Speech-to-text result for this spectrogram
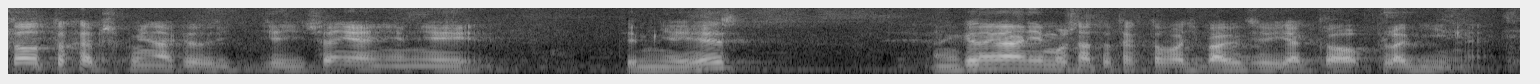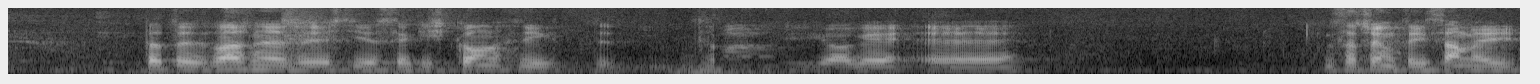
To trochę przypomina dziedziczenie, niemniej tym nie jest. Generalnie można to traktować bardziej jako pluginy. To, co jest ważne, że jeśli jest jakiś konflikt, dwa behawiory e, tej samej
